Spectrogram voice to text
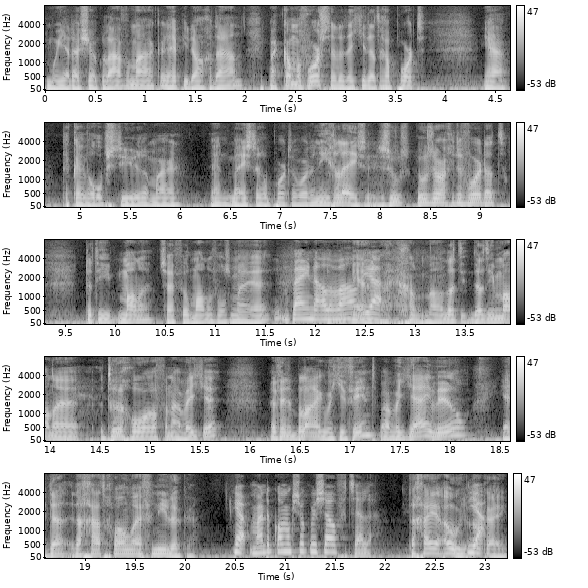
moet jij daar chocola van maken. Dat heb je dan gedaan. Maar ik kan me voorstellen dat je dat rapport... Ja, dat kan je wel opsturen. Maar hè, de meeste rapporten worden niet gelezen. Dus hoe, hoe zorg je ervoor dat, dat die mannen... Het zijn veel mannen volgens mij, hè? Bijna allemaal, ja. bijna allemaal. Dat die, dat die mannen terug horen van... Nou, weet je... We vinden het belangrijk wat je vindt. Maar wat jij wil... Ja, dat, dat gaat gewoon even niet lukken. Ja, maar dan kom ik ze ook weer zelf vertellen. Dan ga je, oh, ja, oké.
